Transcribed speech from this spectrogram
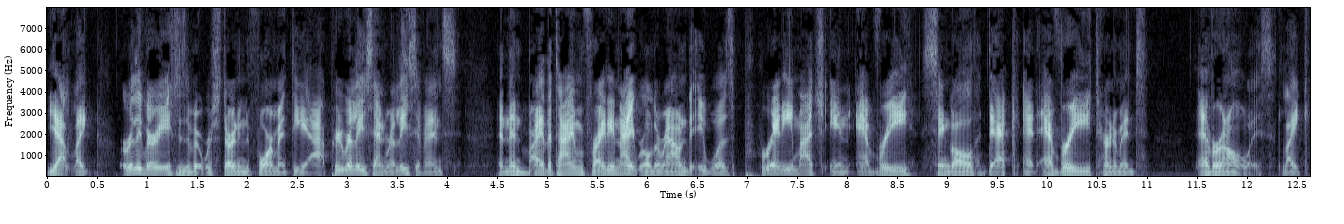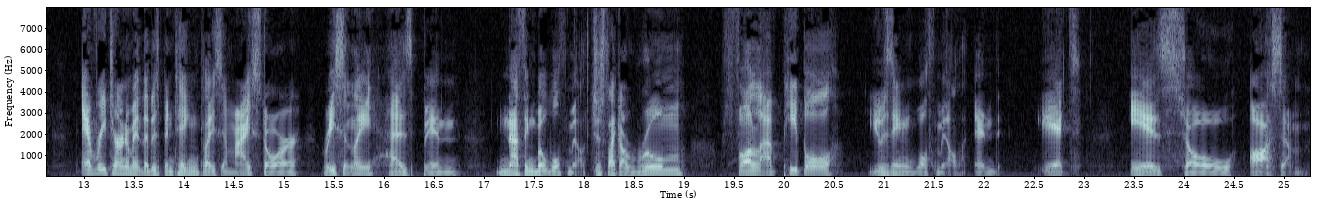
yeah, like early variations of it were starting to form at the uh, pre-release and release events, and then by the time Friday night rolled around, it was pretty much in every single deck at every tournament, ever and always. Like every tournament that has been taking place in my store recently has been nothing but wolf mill. Just like a room full of people using wolf mill. And it is so awesome.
